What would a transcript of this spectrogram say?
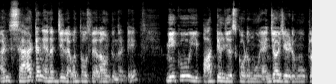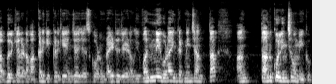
అండ్ సాటన్ ఎనర్జీ లెవెన్త్ హౌస్లో ఎలా ఉంటుందంటే మీకు ఈ పార్టీలు చేసుకోవడము ఎంజాయ్ చేయడము క్లబ్బులకి వెళ్ళడం అక్కడికి ఇక్కడికి ఎంజాయ్ చేసుకోవడం రైడ్లు చేయడం ఇవన్నీ కూడా ఇంకటి నుంచి అంత అంత అనుకూలించవు మీకు.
